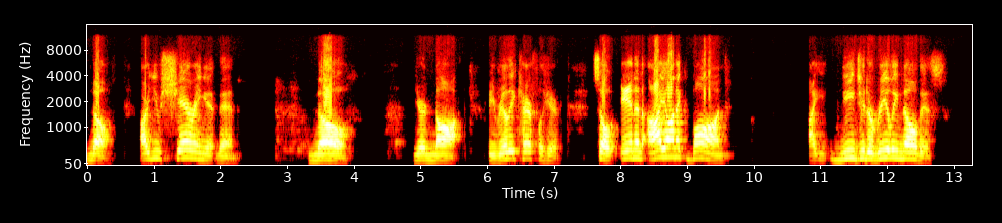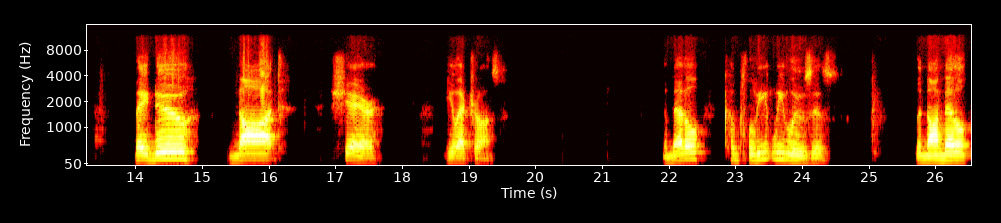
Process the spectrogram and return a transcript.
No. Are you sharing it then? No, you're not. Be really careful here. So, in an ionic bond, I need you to really know this. They do not share electrons. The metal completely loses, the nonmetal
